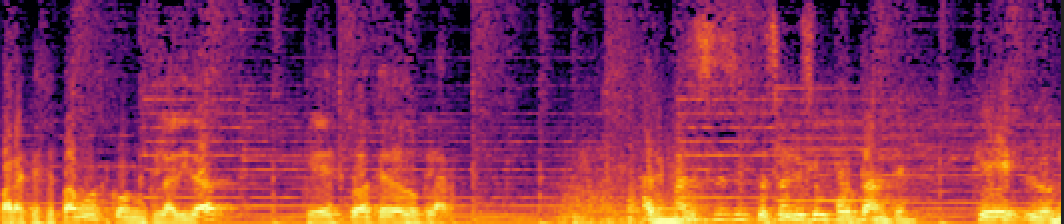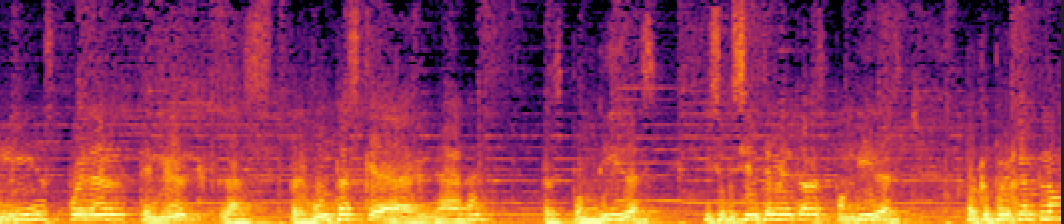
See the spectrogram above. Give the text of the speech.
para que sepamos con claridad que esto ha quedado claro. Además de esa situación es importante que los niños puedan tener las preguntas que hagan respondidas y suficientemente respondidas. Porque, por ejemplo,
